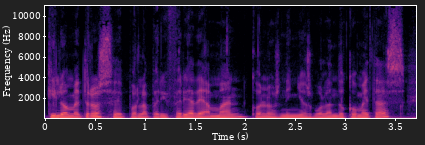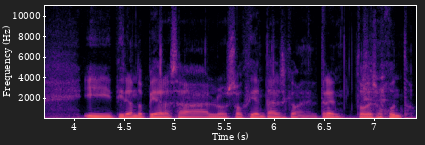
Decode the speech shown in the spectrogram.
kilómetros eh, por la periferia de Amán, con los niños volando cometas y tirando piedras a los occidentales que van en el tren, todo eso junto.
